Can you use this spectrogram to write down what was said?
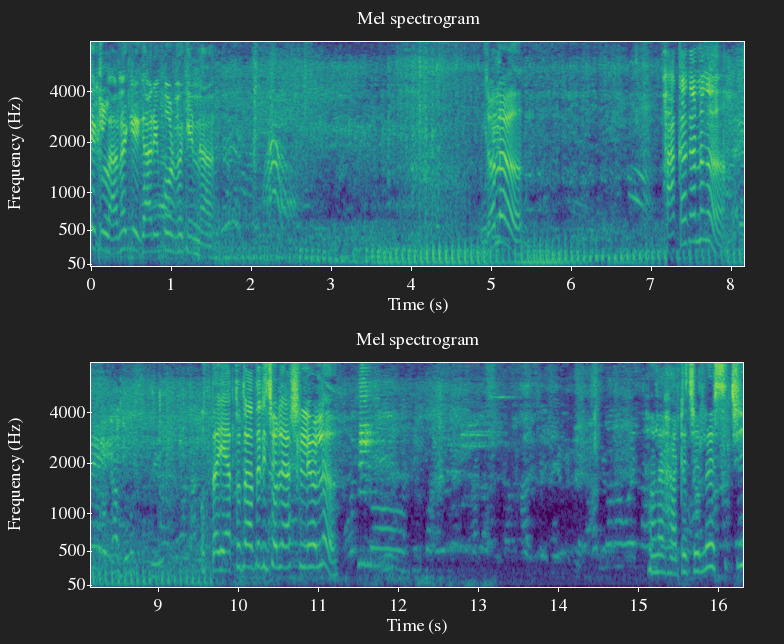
দেখলা নাকি গাড়ি পড়বে কিনা? চলো। ফাঁকা কেন গো? তাই এত তাড়াতাড়ি চলে আসলে হলো? আমরা হাটে চলে এসেছি।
